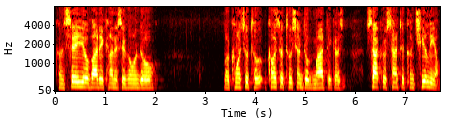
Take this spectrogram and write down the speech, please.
Consejo Vaticano II, la Constitución Dogmática, Sacrosanto Concilium,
